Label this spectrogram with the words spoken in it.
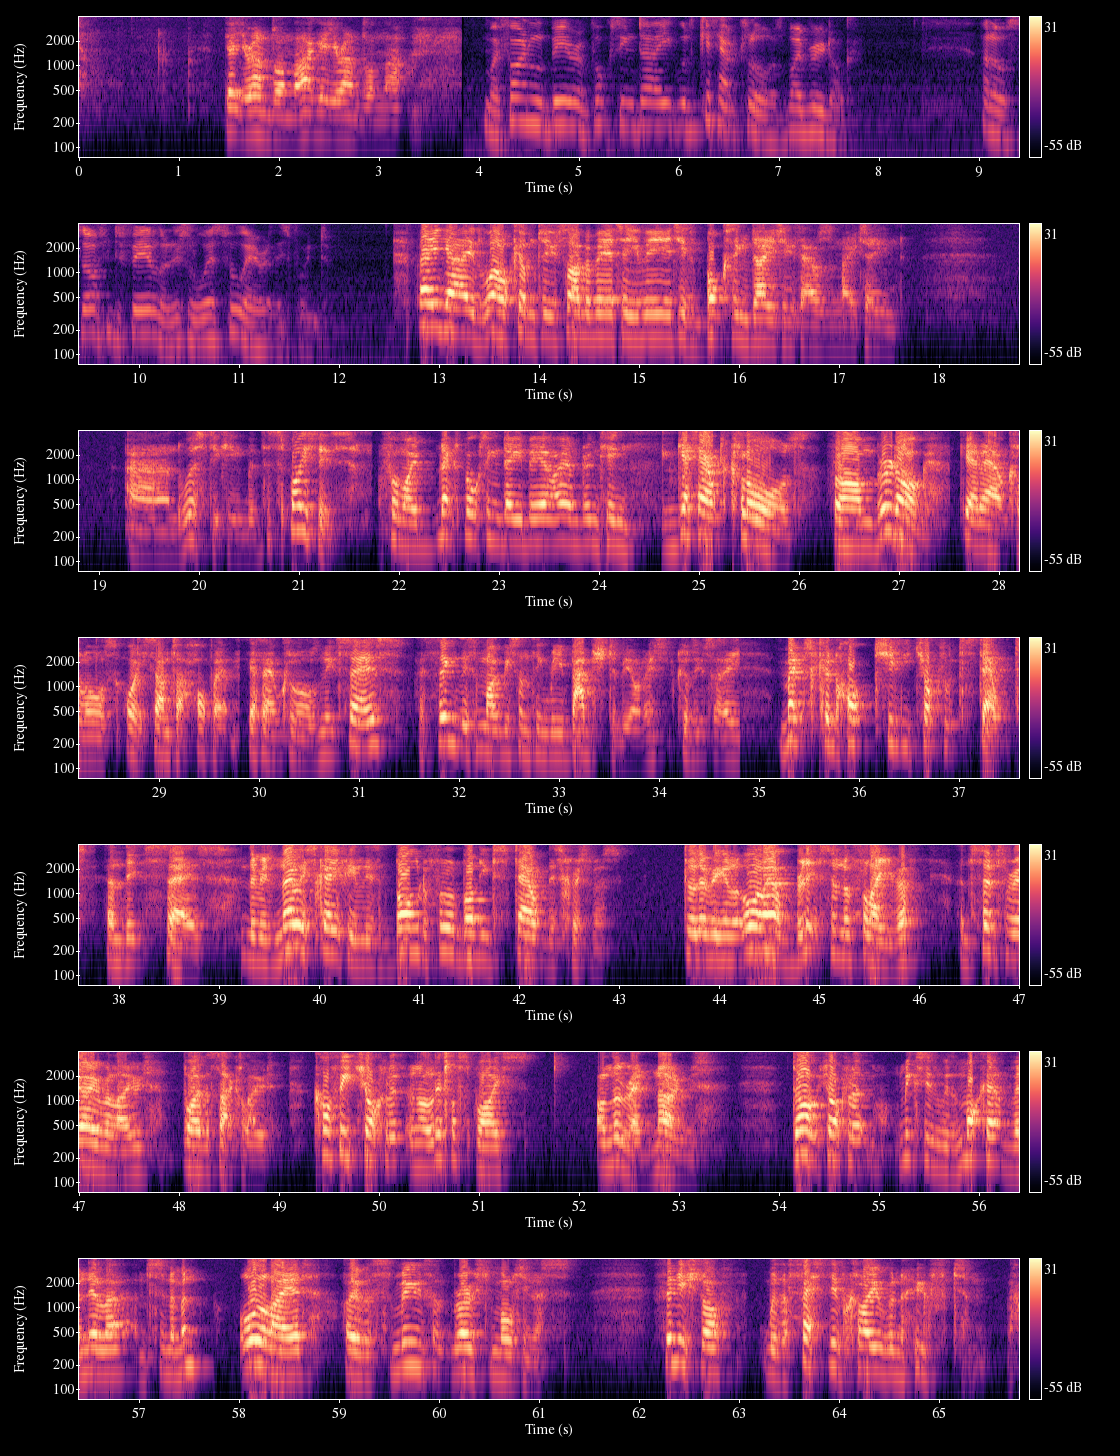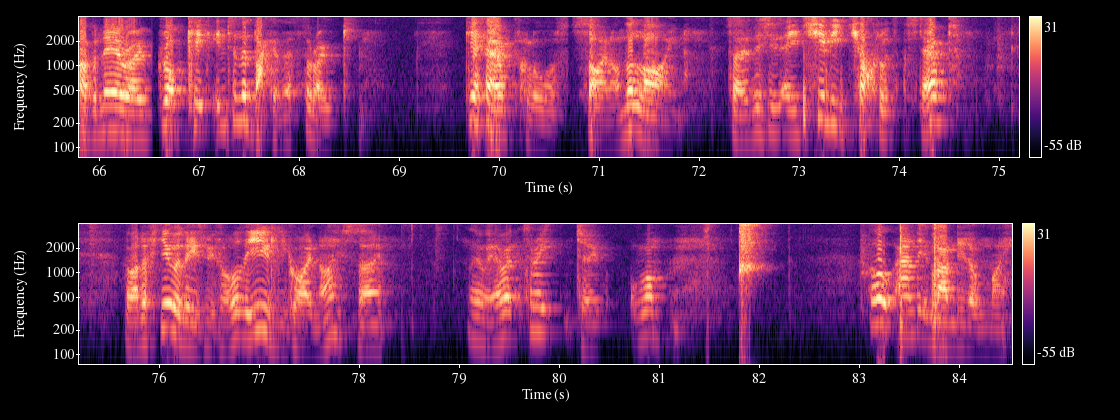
Get your hands on that, get your hands on that. My final beer of Boxing Day was Get Out Claws by Brewdog. And I was starting to feel a little worse for wear at this point. Hey guys, welcome to Cyberbeer TV. It is Boxing Day 2018. And we're sticking with the spices. For my next Boxing Day beer, I am drinking Get Out Claws from Brewdog. Get Out Claws. Oi, Santa, hop it. Get Out Claws. And it says, I think this might be something rebadged to be honest, because it's a Mexican hot chili chocolate stout and it says, There is no escaping this bold, full bodied stout this Christmas, delivering an all out blitzen of flavour and sensory overload by the sackload. Coffee, chocolate, and a little spice on the red nose. Dark chocolate mixes with mocha, vanilla, and cinnamon, all layered over smooth roast maltiness. Finished off with a festive cloven hoofed habanero drop kick into the back of the throat. Get out clause, sign on the line. So this is a chili chocolate stout. I've had a few of these before, they're usually quite nice, so there we have it. Three, two, one. Oh, and it landed on my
